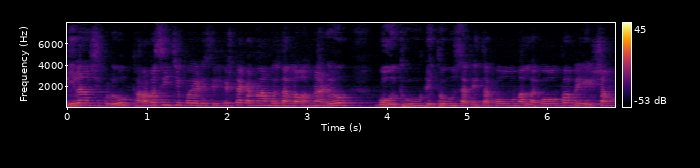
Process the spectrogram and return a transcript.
లీలాశుకుడు పరవశించిపోయాడు శ్రీకృష్ణ కర్ణామృతంలో అన్నాడు గోధూడిధూ సరిత కోమల గోపవేషం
